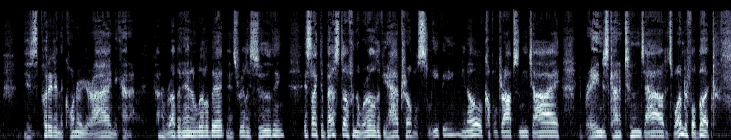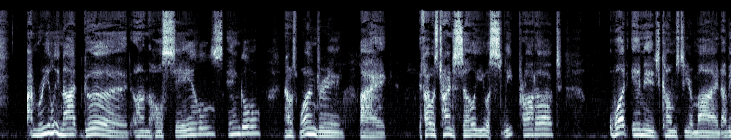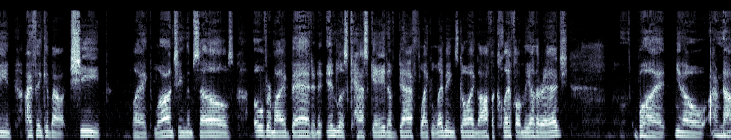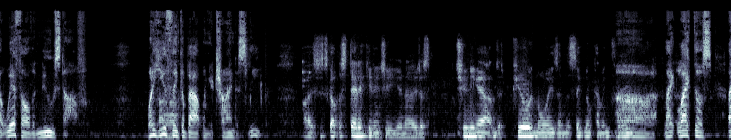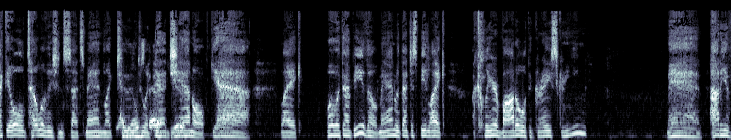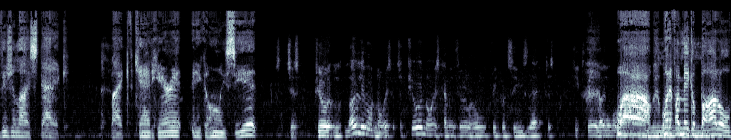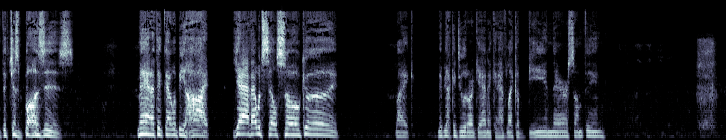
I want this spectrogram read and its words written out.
you just put it in the corner of your eye and you kind of kind of rub it in a little bit, and it's really soothing. It's like the best stuff in the world if you have trouble sleeping. You know, a couple drops in each eye, your brain just kind of tunes out. It's wonderful, but I'm really not good on the whole sales angle. And I was wondering, like, if I was trying to sell you a sleep product, what image comes to your mind? I mean, I think about sheep, like launching themselves over my bed in an endless cascade of death, like lemmings going off a cliff on the other edge but you know i'm not with all the new stuff. What do you Uh, think about when you're trying to sleep? Uh, It's just got the static energy, you know, just tuning out and just pure noise and the signal coming through. Ah, like like those like the old television sets man like Yeah, tuned to a dead yeah. channel. Yeah. Like what would that be though man? Would that just be like a clear bottle with a gray screen man how do you visualize static like you can't hear it and you can only see it just pure low level noise, but just pure noise coming through all frequencies that just keeps the low level. Wow. What if I make a bottle that just buzzes? Man, I think that would be hot. Yeah, that would sell so good. Like, maybe I could do it organic and have like a bee in there or something.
